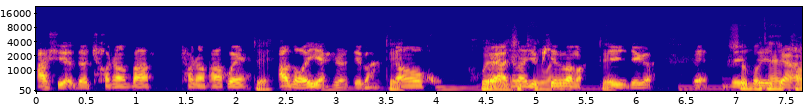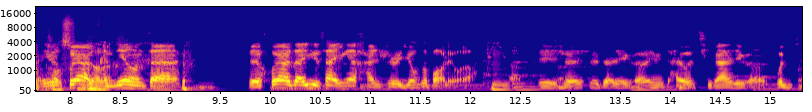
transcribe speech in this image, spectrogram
阿雪的超常发超常发挥，对阿走也是对吧？对，然后辉二现在就拼了嘛，所以这个对双胞胎跑因为辉二肯定在对灰二在预赛应该还是有所保留了，嗯啊，所以说是的这个，因为他有膝盖这个问题，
